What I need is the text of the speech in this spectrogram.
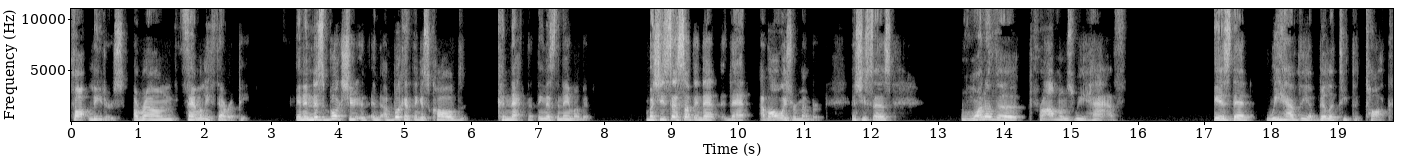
thought leaders around family therapy. And in this book, she in a book I think it's called Connect. I think that's the name of it. But she says something that that I've always remembered. And she says, one of the problems we have is that we have the ability to talk.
